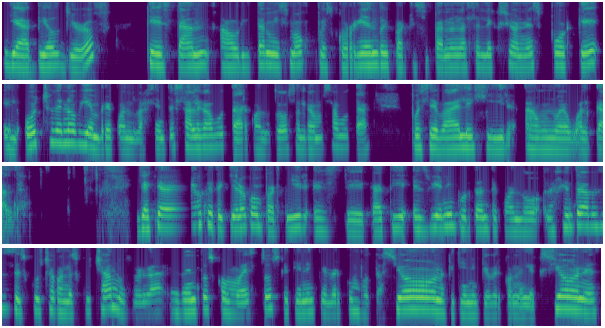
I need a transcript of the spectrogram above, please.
y a Bill Diroff, que están ahorita mismo pues corriendo y participando en las elecciones porque el 8 de noviembre, cuando la gente salga a votar, cuando todos salgamos a votar, pues se va a elegir a un nuevo alcalde. Ya que algo que te quiero compartir, este, Katy, es bien importante cuando la gente a veces escucha, cuando escuchamos, ¿verdad? Eventos como estos que tienen que ver con votación o que tienen que ver con elecciones,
